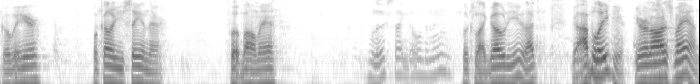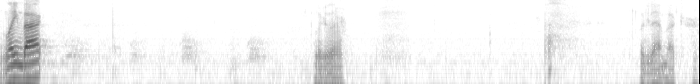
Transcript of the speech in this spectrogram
Go over here. What color you seeing there? Football man. Looks like gold to me. Looks like gold to you. That, I believe you. You're an honest man. Lean back. Look at there. Look at that back there.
